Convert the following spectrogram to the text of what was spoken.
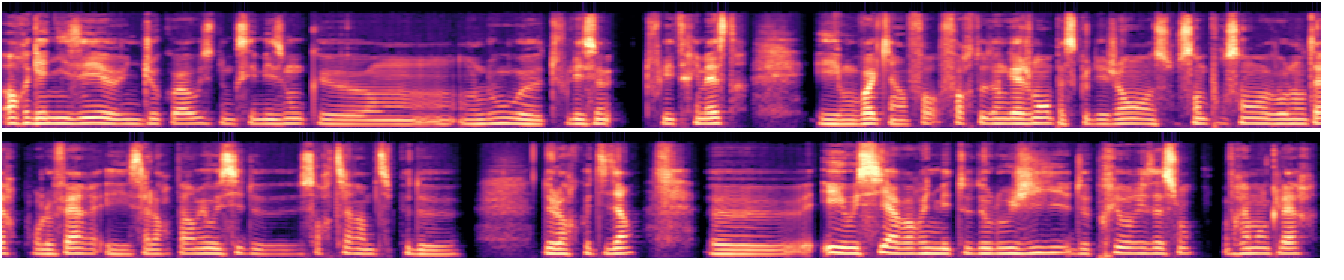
organiser une Joko House, donc ces maisons que on, on loue tous les tous les trimestres. Et on voit qu'il y a un fort, fort taux d'engagement parce que les gens sont 100% volontaires pour le faire et ça leur permet aussi de sortir un petit peu de de leur quotidien euh, et aussi avoir une méthodologie de priorisation vraiment claire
